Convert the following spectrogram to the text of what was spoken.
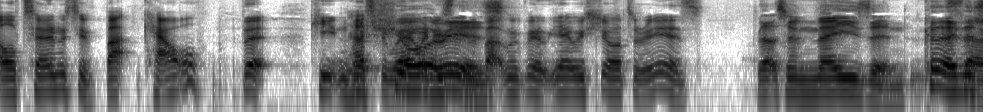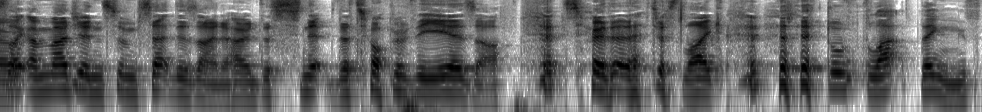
alternative bat cowl that Keaton has With to wear when he's ears. in the Batmobile. Yeah, with shorter ears. That's amazing. I just like imagine some set designer having to snip the top of the ears off so that they're just like little flat things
